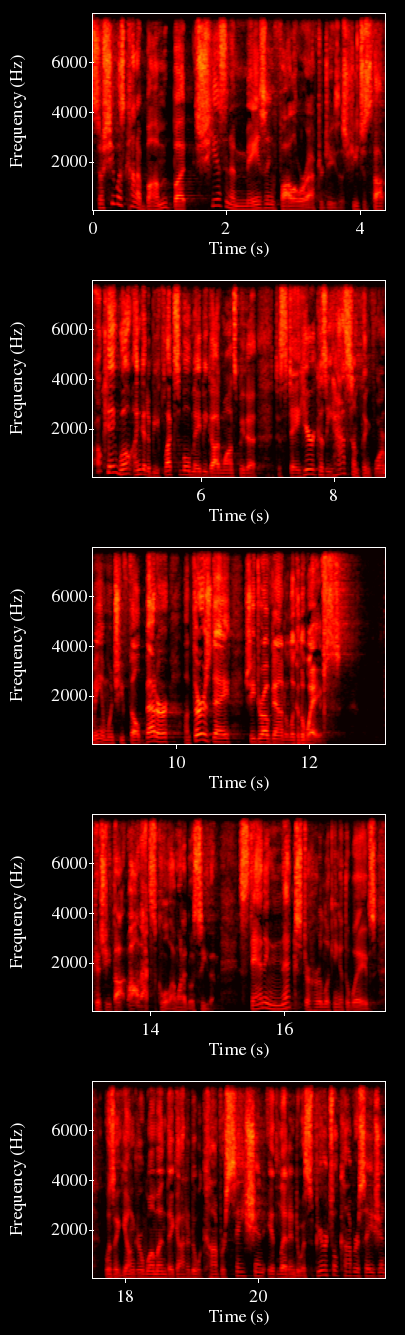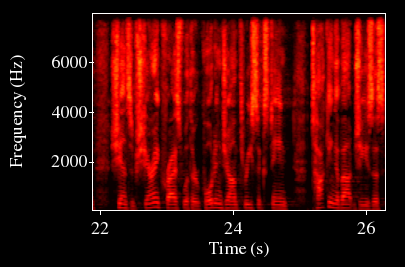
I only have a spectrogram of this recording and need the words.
So she was kind of bummed, but she is an amazing follower after Jesus. She just thought, okay, well, I'm going to be flexible. Maybe God wants me to, to stay here because He has something for me. And when she felt better on Thursday, she drove down to look at the waves because she thought, oh, that's cool. I want to go see them. Standing next to her looking at the waves was a younger woman. They got into a conversation. It led into a spiritual conversation. She ends up sharing Christ with her, quoting John 3:16, talking about Jesus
